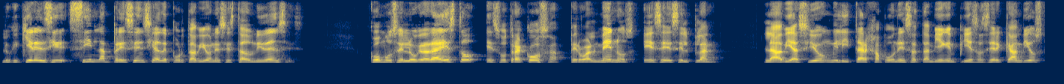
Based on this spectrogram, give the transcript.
lo que quiere decir sin la presencia de portaaviones estadounidenses. ¿Cómo se logrará esto? Es otra cosa, pero al menos ese es el plan. La aviación militar japonesa también empieza a hacer cambios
